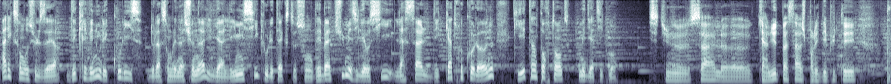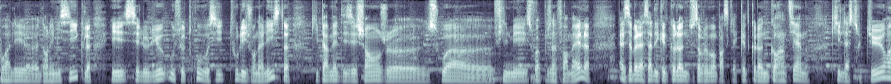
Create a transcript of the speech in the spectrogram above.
Alexandre Sulzer, décrivez-nous les coulisses de l'Assemblée nationale. Il y a l'hémicycle où les textes sont débattus, mais il y a aussi la salle des quatre colonnes qui est importante médiatiquement. C'est une salle euh, qui est un lieu de passage pour les députés pour aller euh, dans l'hémicycle et c'est le lieu où se trouvent aussi tous les journalistes qui permettent des échanges euh, soit filmés, soit plus informels. Elle s'appelle la salle des quatre colonnes tout simplement parce qu'il y a quatre colonnes corinthiennes qui la structurent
